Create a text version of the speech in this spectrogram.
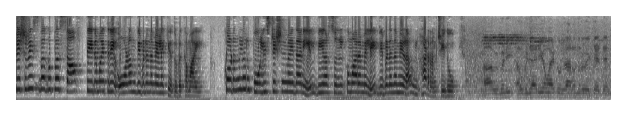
ഫിഷറീസ് വകുപ്പ് സാഫ് തീരമൈത്രി ഓണം വിപണന മേളയ്ക്ക് തുടക്കമായി. കൊടുങ്ങല്ലൂർ പോലീസ് സ്റ്റേഷൻ മൈതാനിയിൽ V R Sunilkumar M L A വിപണനമേള ഉദ്ഘാടനം ചെയ്തു. വിപണി ഔപചാരികമായിട്ട് ഉദ്ഘാടനം നിർവഹിച്ചായിട്ട് ഞാൻ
